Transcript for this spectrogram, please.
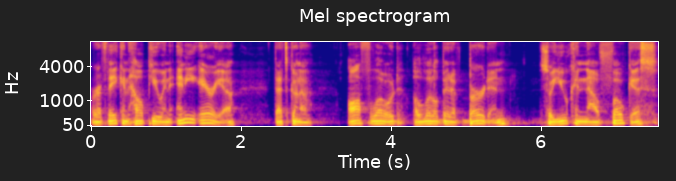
or if they can help you in any area that's going to offload a little bit of burden so you can now focus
